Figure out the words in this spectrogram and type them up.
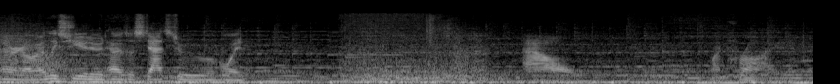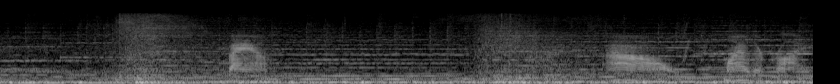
There we go, at least Geodude has a stats to avoid. Ow. My pride. Bam. Ow. My other pride.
